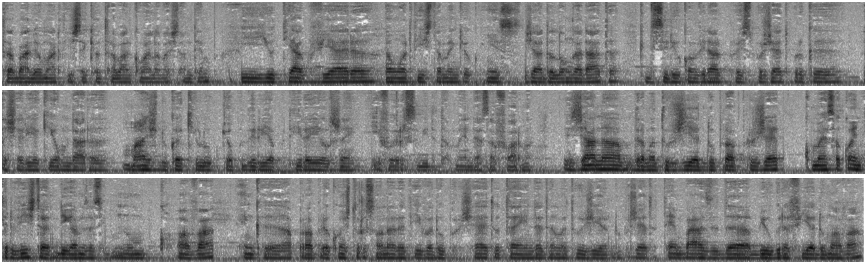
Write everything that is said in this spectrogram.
trabalha, é uma artista que eu trabalho com ela há bastante tempo. E o Tiago Vieira é um artista também que eu conheço já de longa data, que decidiu convidar para este projeto porque acharia que iam me dar mais do que aquilo que eu poderia pedir a eles, né? e foi recebido também dessa forma. Já na dramaturgia do próprio projeto, começa com a entrevista, digamos assim, num, com em que a própria construção narrativa do projeto tem, da dramaturgia do projeto, tem base da biografia do Mavá,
